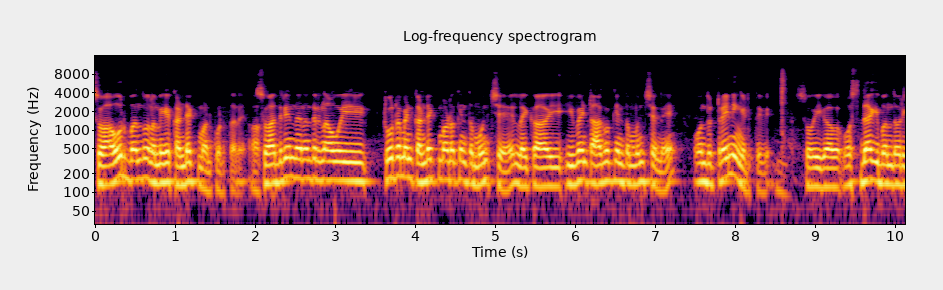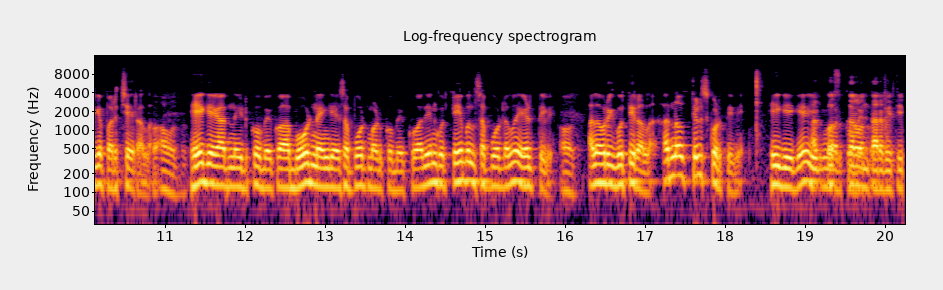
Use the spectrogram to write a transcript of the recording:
ಸೊ ಅವ್ರು ಬಂದು ನಮಗೆ ಕಂಡಕ್ಟ್ ಮಾಡಿಕೊಡ್ತಾರೆ. ಸೊ ಅದರಿಂದ ಏನಂದ್ರೆ ನಾವು ಈ ಟೂರ್ನಮೆಂಟ್ ಕಂಡಕ್ಟ್ ಮಾಡೋಕ್ಕಿಂತ ಮುಂಚೆ ಲೈಕ್ ಈ ಇವೆಂಟ್ ಆಗೋಕ್ಕಿಂತ ಮುಂಚೆನೆ ಒಂದು ಟ್ರೈನಿಂಗ್ ಇಡ್ತೀವಿ. ಸೊ ಈಗ ಹೊಸದಾಗಿ ಬಂದವರಿಗೆ ಪರಿಚಯ ಇರಲ್ಲ. ಹೌದು. ಹೇಗೆ ಅದನ್ನ ಇಟ್ಕೋಬೇಕು ಆ ಬೋರ್ಡ್ನ ಹೆಂಗೆ ಸಪೋರ್ಟ್ ಮಾಡ್ಕೋಬೇಕು ಅದೇನು ಗೊತ್ತು ಟೇಬಲ್ ಸಪೋರ್ಟ್ ಎಲ್ಲ ಹೇಳ್ತೀವಿ. ಹೌದು. ಅದು ಅವ್ರಿಗೆ ಗೊತ್ತಿರಲ್ಲ. ಅದು ನಾವು ತಿಳಿಸ್ಕೊಡ್ತೀವಿ. ಹೀಗೀಗೆ ಒಂದು ತರಬೇತಿ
